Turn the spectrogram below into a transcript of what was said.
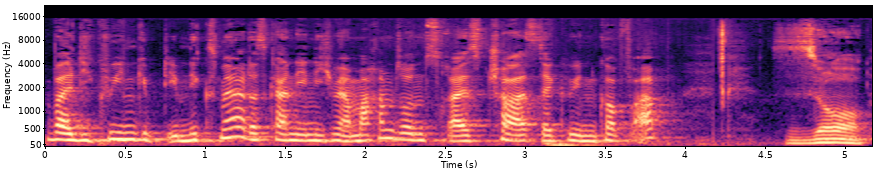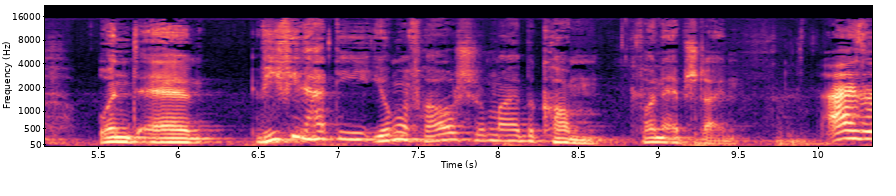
Weil die Queen gibt ihm nichts mehr, das kann die nicht mehr machen, sonst reißt Charles der Queen den Kopf ab. So, und äh, wie viel hat die junge Frau schon mal bekommen von Epstein? Also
